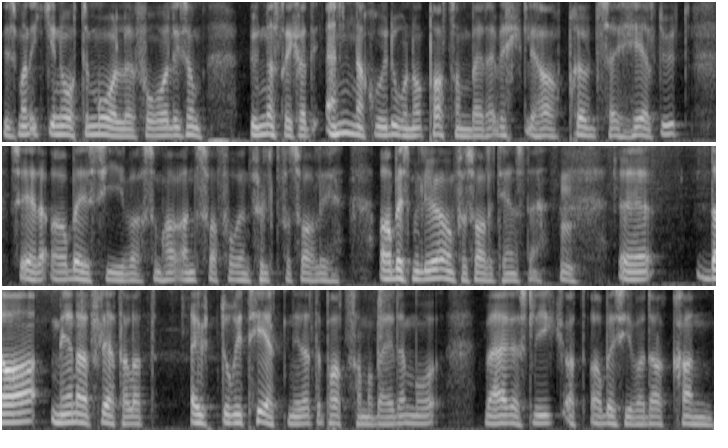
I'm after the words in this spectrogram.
Hvis man ikke når til målet for å liksom understreke at i enden av korridoren, når partssamarbeidet virkelig har prøvd seg helt ut, så er det arbeidsgiver som har ansvar for en fullt forsvarlig arbeidsmiljø og en forsvarlig tjeneste. Mm. Eh, da mener et flertall at autoriteten i dette partssamarbeidet må være slik at arbeidsgiver da kan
